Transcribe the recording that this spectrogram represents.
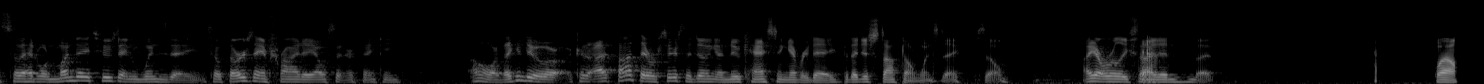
so they had one Monday, Tuesday, and Wednesday. So Thursday and Friday, I was sitting there thinking, oh, are they gonna do? A Because I thought they were seriously doing a new casting every day, but they just stopped on Wednesday. So I got really excited, yeah. but Well,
